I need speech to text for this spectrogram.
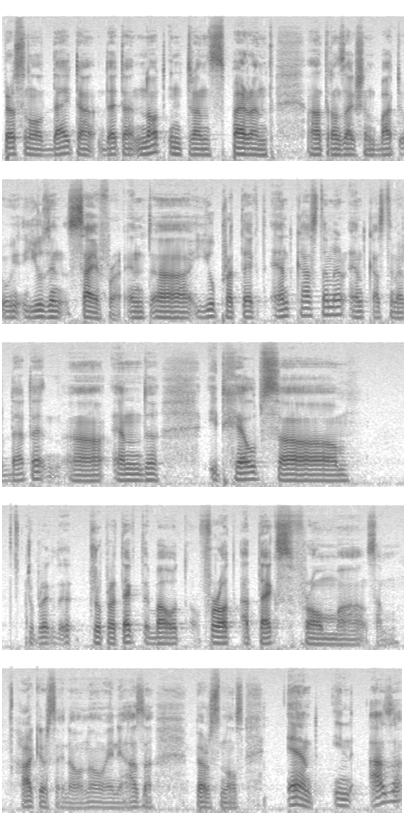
personal data, data not in transparent uh, transaction, but using cipher. And you protect end customer and customer data, and it helps um, to, to protect about fraud attacks from some hackers, I don't know, any other personals. And in other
